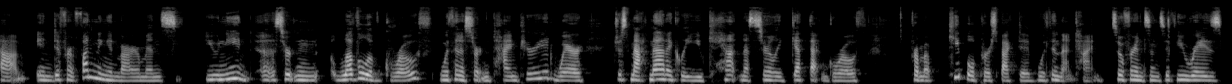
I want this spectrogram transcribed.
um, in different funding environments you need a certain level of growth within a certain time period where just mathematically you can't necessarily get that growth from a people perspective within that time. So, for instance, if you raise,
